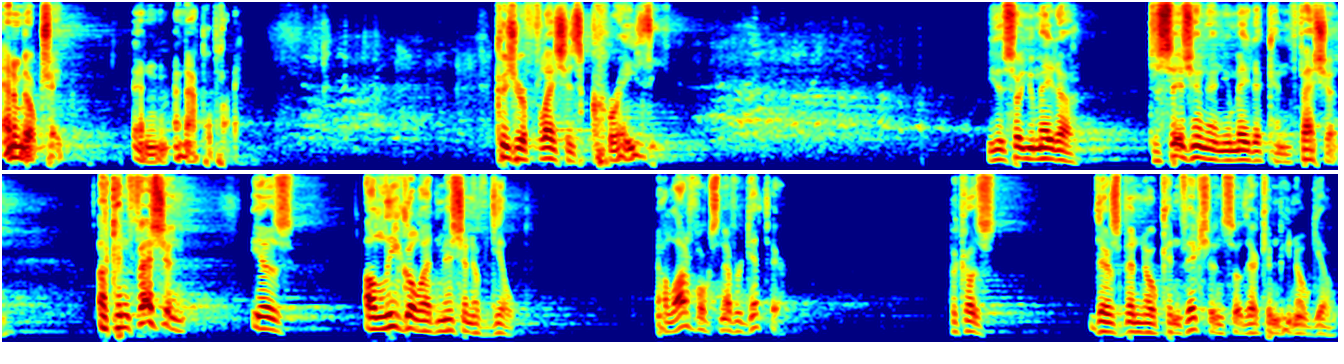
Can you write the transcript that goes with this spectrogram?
And a milkshake. And an apple pie. Because your flesh is crazy. You, so you made a decision and you made a confession. A confession is a legal admission of guilt. Now, a lot of folks never get there because there's been no conviction, so there can be no guilt.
